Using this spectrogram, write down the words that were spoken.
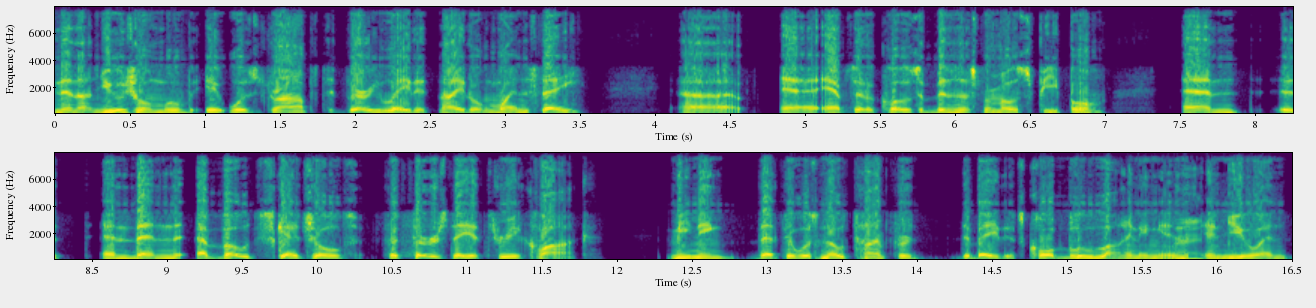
in an unusual move, it was dropped very late at night on Wednesday, uh, after the close of business for most people, and it and then a vote scheduled for Thursday at 3 o'clock, meaning that there was no time for debate. It's called blue lining in, right. in UN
